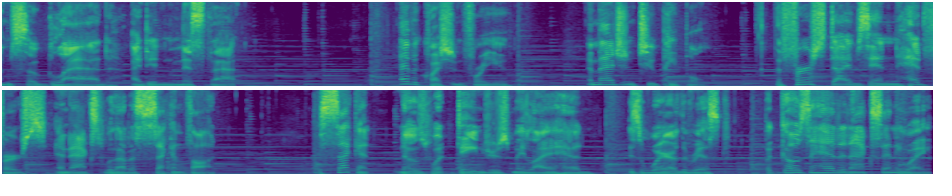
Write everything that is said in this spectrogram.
I'm so glad I didn't miss that. I have a question for you. Imagine two people. The first dives in headfirst and acts without a second thought. The second knows what dangers may lie ahead, is aware of the risk, but goes ahead and acts anyway.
